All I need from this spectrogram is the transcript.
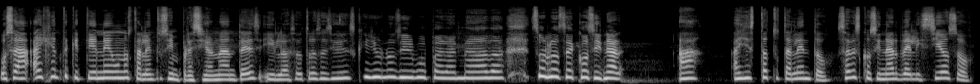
O sea, hay gente que tiene unos talentos impresionantes y las otras así, es que yo no sirvo para nada, solo sé cocinar. Ah, ahí está tu talento. Sabes cocinar delicioso.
